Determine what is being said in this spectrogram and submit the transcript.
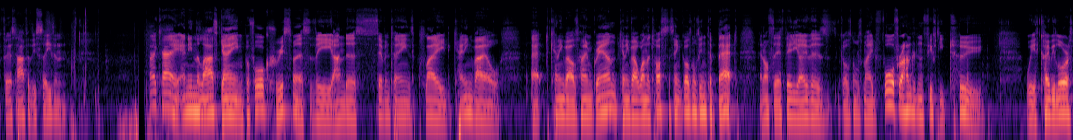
first half of this season. Okay, and in the last game before Christmas, the under 17s played Canning Vale at Canning Vale's home ground. Canning Vale won the toss and sent Gosnells into bat, and off their 30 overs, Gosnells made 4 for 152, with Kobe Lawless,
